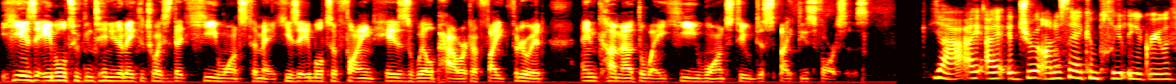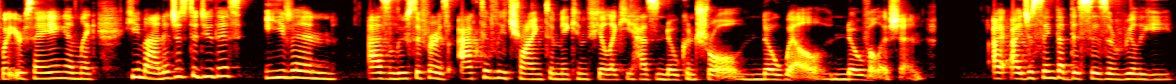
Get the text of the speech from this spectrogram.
he is able to continue to make the choices that he wants to make. He's able to find his willpower to fight through it and come out the way he wants to, despite these forces. Yeah, I, I, Drew, honestly, I completely agree with what you're saying. And like, he manages to do this even as Lucifer is actively trying to make him feel like he has no control, no will, no volition. I, I just think that this is a really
